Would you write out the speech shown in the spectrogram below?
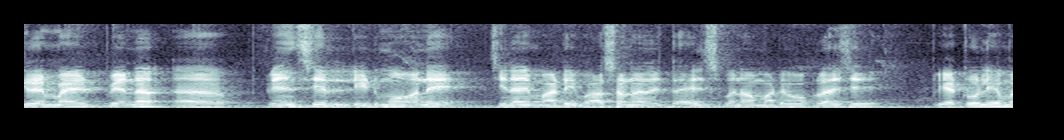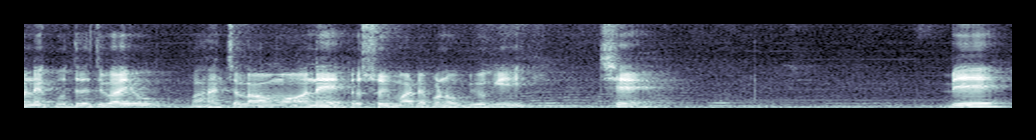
ગ્રેનાઇટ પેન પેન્સિલ, લીડમો અને ચિનાઈ માટે, વાસણ અને ટાઇલ્સ બનાવવા માટે વપરાય છે. પેટ્રોલિયમ અને કુદરતી વાયુ, વાહન ચલાવવામાં અને રસોઈ માટે પણ ઉપયોગી છે. બે,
